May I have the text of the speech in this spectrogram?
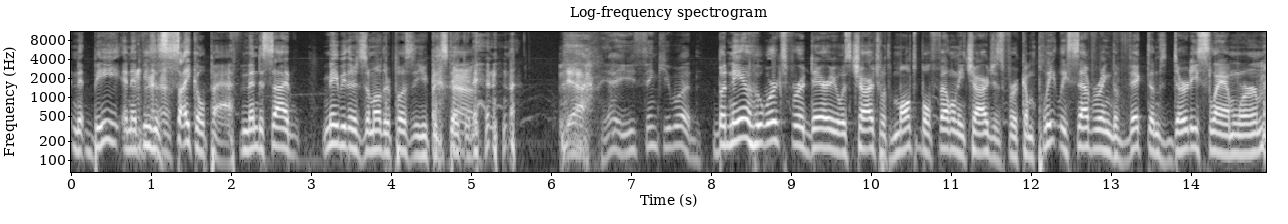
and B, and if he's a psychopath, and then decide maybe there's some other pussy you could stick it in. yeah, yeah. You think you would? Bonilla, who works for a dairy, was charged with multiple felony charges for completely severing the victim's dirty slam worm.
